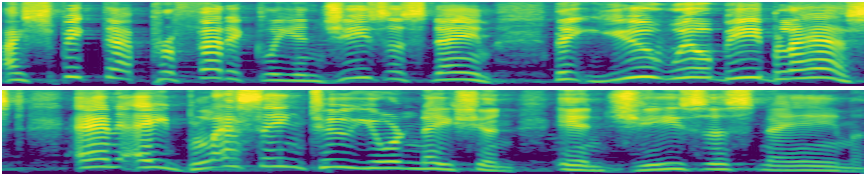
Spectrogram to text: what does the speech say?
I speak that prophetically in Jesus' name that you will be blessed and a blessing to your nation in Jesus' name.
